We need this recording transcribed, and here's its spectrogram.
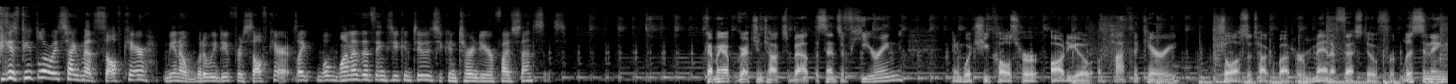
because people are always talking about self care. You know, what do we do for self care? It's like, well, one of the things you can do is you can turn to your five senses. Coming up, Gretchen talks about the sense of hearing and what she calls her audio apothecary. She'll also talk about her manifesto for listening,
